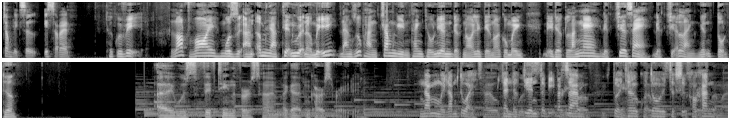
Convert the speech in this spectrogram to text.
trong lịch sử Israel. Thưa quý vị, Lord Voice, một dự án âm nhạc thiện nguyện ở Mỹ, đang giúp hàng trăm nghìn thanh thiếu niên được nói lên tiếng nói của mình để được lắng nghe, được chia sẻ, được chữa lành những tổn thương. I was 15 the first time I got incarcerated. Năm 15 tuổi, lần đầu tiên tôi bị bắt giam. Tuổi thơ của tôi thực sự khó khăn.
